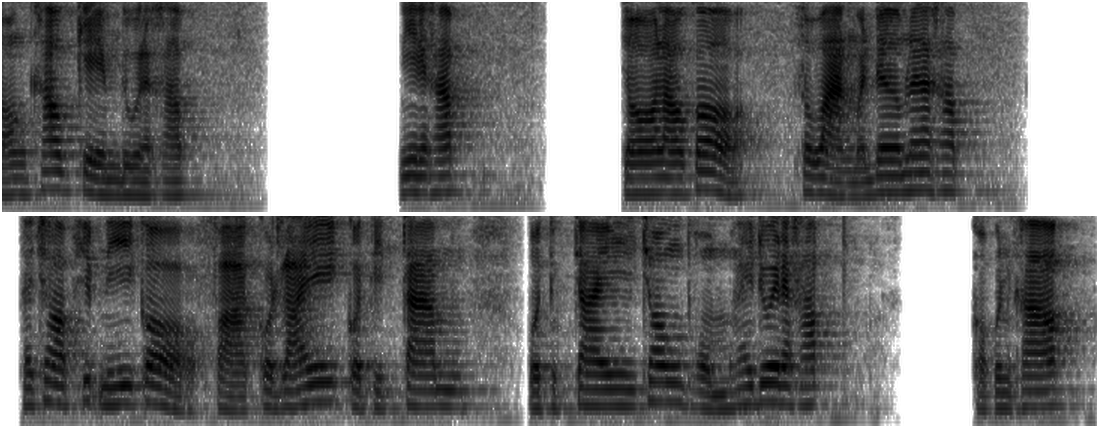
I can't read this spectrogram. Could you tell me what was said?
ลองเข้าเกมดูนะครับ นี่นะครับ จอเราก็สว่างเหมือนเดิมแล้วนะครับ ถ้าชอบคลิปนี้ก็ฝากกดไลค์ กดติดตาม กดถูกใจช่องผมให้ด้วยนะครับ ขอบคุณครับ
